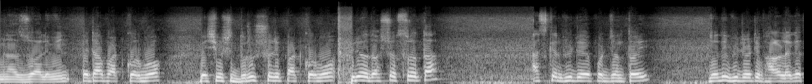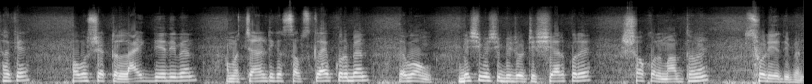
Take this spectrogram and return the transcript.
মিনাজ জালিমিন এটা পাঠ করব। বেশি বেশি দুরূদ শরীফ পাঠ করব। প্রিয় দর্শক শ্রোতা, আজকের ভিডিও পর্যন্তই। যদি ভিডিওটি ভালো লেগে থাকে, অবশ্যই একটা লাইক দিয়ে দিবেন, আমার চ্যানেলটিকে সাবস্ক্রাইব করবেন এবং বেশি বেশি ভিডিওটি শেয়ার করে সকল মাধ্যমে ছড়িয়ে দিবেন।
